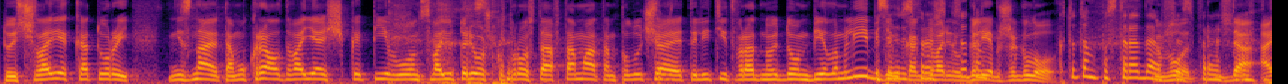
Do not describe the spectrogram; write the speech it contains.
То есть человек, который, не знаю, там украл два ящика пива, он свою трешку просто автоматом получает и летит в родной дом белым лебедем, как говорил Глеб Жеглов. Кто там пострадавший, спрашивает? Да, а,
